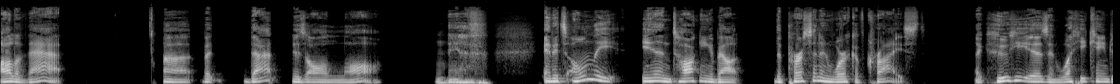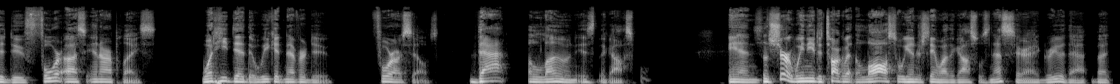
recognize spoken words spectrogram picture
all of that uh, but that is all law Mhm. and and it's only in talking about the person and work of Christ, like who he is and what he came to do for us in our place, what he did that we could never do for ourselves. That alone is the gospel. And So- sure, we need to talk about the law so we understand why the gospel is necessary. I agree with that. But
